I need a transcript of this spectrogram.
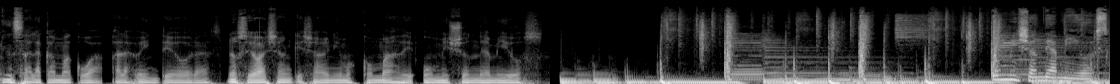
en Sala Camacua a las 20 horas. No se vayan que ya venimos con más de un millón de amigos. Un millón de amigos.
